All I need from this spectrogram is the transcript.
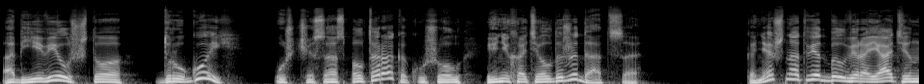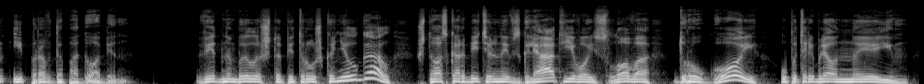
объявил, что другой уж часа с полтора как ушел и не хотел дожидаться. Конечно, ответ был вероятен и правдоподобен. Видно было, что Петрушка не лгал, что оскорбительный взгляд его и слово «другой», употребленное им —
